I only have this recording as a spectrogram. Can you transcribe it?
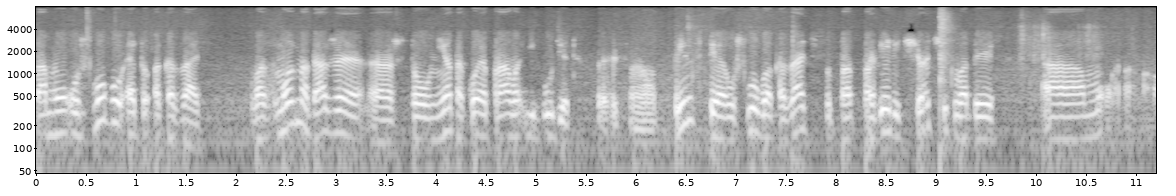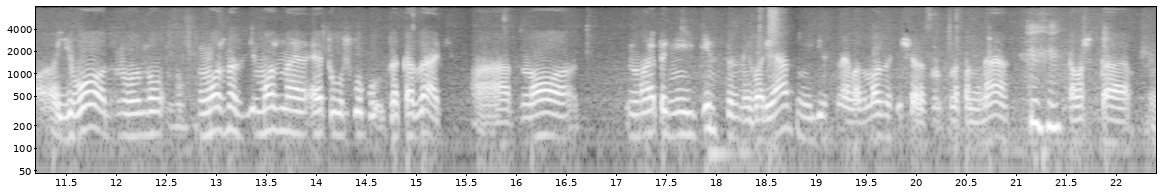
саму услугу эту оказать, возможно даже, э, что у нее такое право и будет. То есть, ну, в принципе, услугу оказать, проверить счетчик воды, его ну, ну, можно, можно эту услугу заказать, но но это не единственный вариант, не единственная возможность, еще раз напоминаю, uh потому что э,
